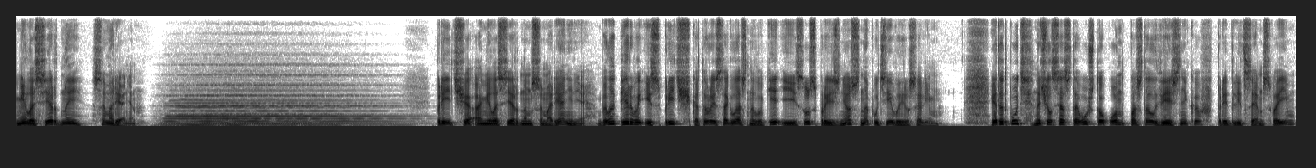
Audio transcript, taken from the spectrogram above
Милосердный самарянин. Притча о милосердном самарянине была первой из притч, которые, согласно Луке, Иисус произнес на пути в Иерусалим. Этот путь начался с того, что он постал вестников пред лицем своим,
